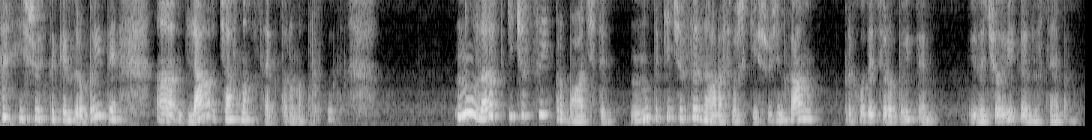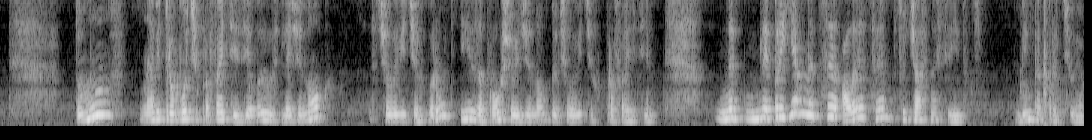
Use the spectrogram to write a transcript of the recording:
і щось таке зробити е, для частного сектору, наприклад. Ну, зараз такі часи, пробачте. Ну, такі часи зараз важкі, що жінкам приходиться робити і за чоловіка, і за себе. Тому навіть робочі професії з'явились для жінок, з чоловічих беруть і запрошують жінок до чоловічих професій. Неприємне це, але це сучасний світ. Він так працює.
